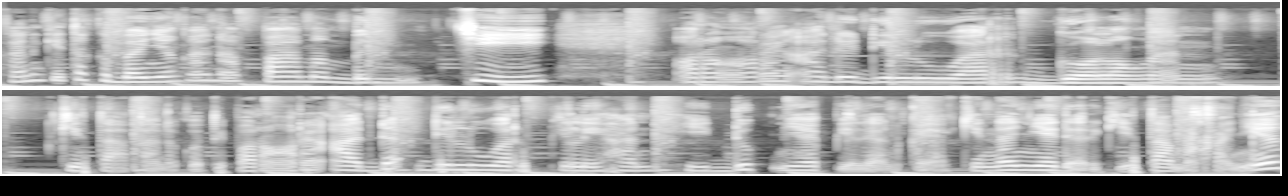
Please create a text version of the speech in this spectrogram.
karena kita kebanyakan apa? Membenci orang-orang yang ada di luar golongan kita tanda kutip. Orang-orang yang ada di luar pilihan hidupnya pilihan keyakinannya dari kita. Makanya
